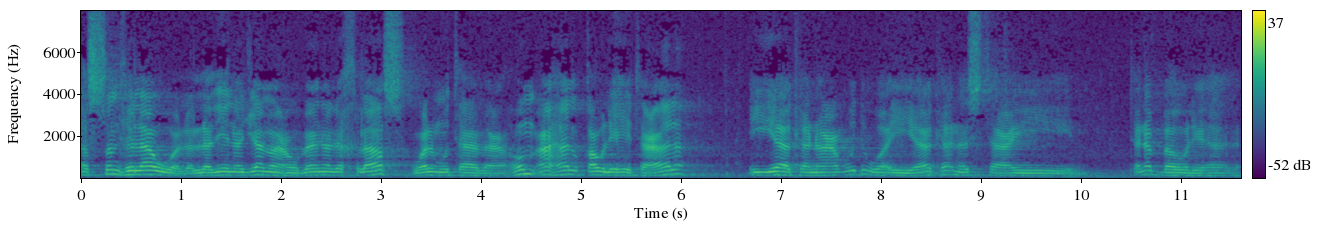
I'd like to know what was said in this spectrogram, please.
الصنف الأول الذين جمعوا بين الإخلاص والمتابعة هم أهل قوله تعالى إياك نعبد وإياك نستعين. تنبهوا لهذا.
